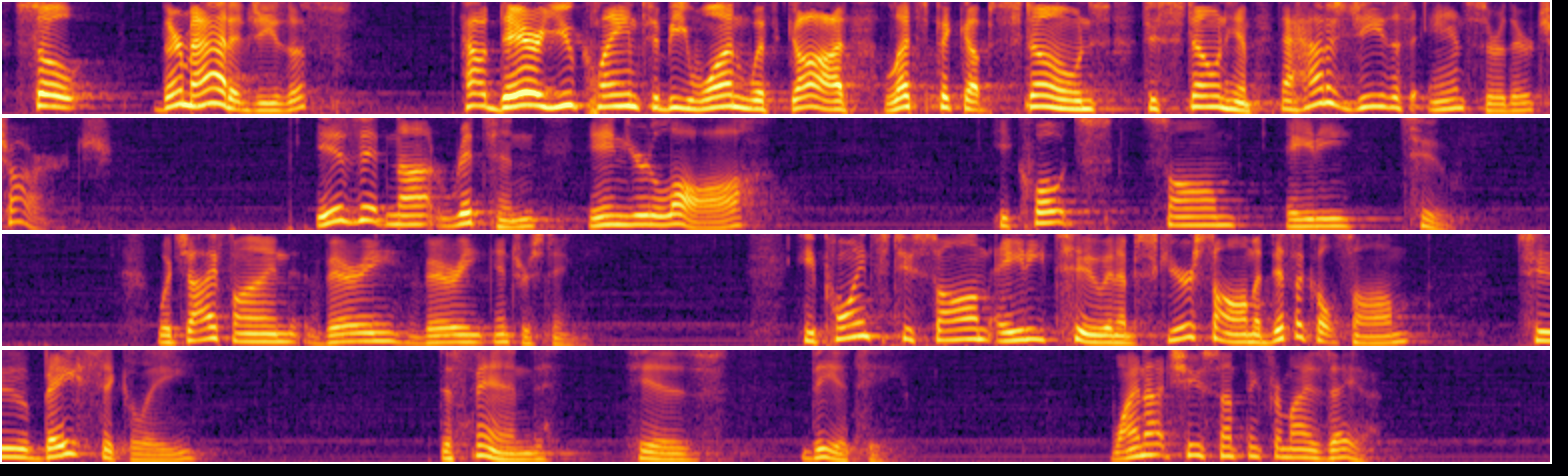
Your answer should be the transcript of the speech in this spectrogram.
So they're mad at Jesus. How dare you claim to be one with God? Let's pick up stones to stone him. Now, how does Jesus answer their charge? Is it not written in your law? He quotes Psalm 82, which I find very, very interesting. He points to Psalm 82, an obscure psalm, a difficult psalm, to basically defend his deity. Why not choose something from Isaiah?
